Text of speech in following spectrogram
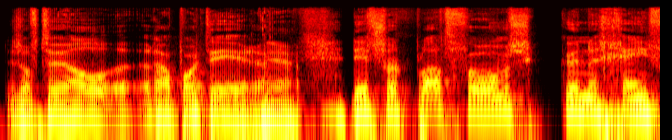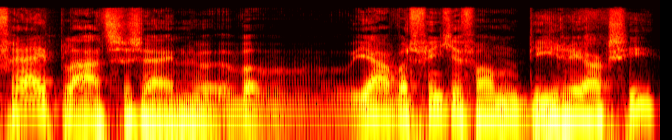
Dus oftewel eh, rapporteren. Ja. Dit soort platforms kunnen geen vrijplaatsen zijn. Ja, wat vind je van die reactie?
